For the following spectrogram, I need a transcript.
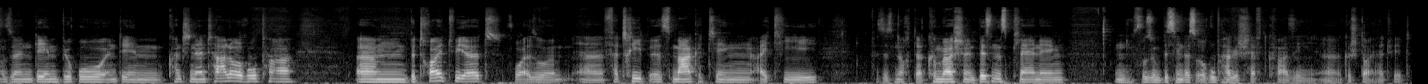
Also in dem Büro, in dem Kontinentaleuropa ähm, betreut wird, wo also äh, Vertrieb ist, Marketing, IT, was ist noch da, Commercial and Business Planning. wo so ein bisschen das Europageschäft quasi äh, gesteuert wird.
